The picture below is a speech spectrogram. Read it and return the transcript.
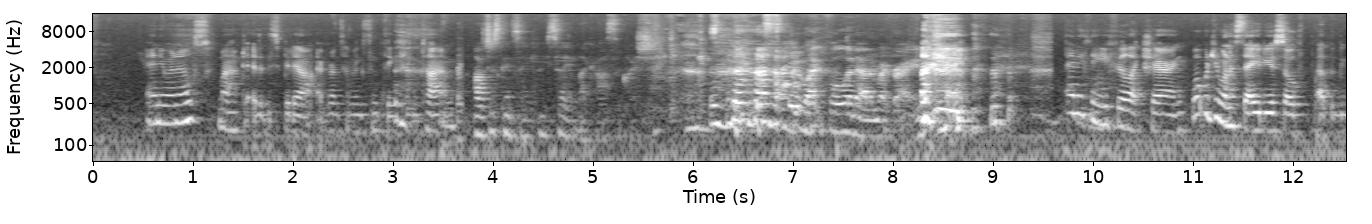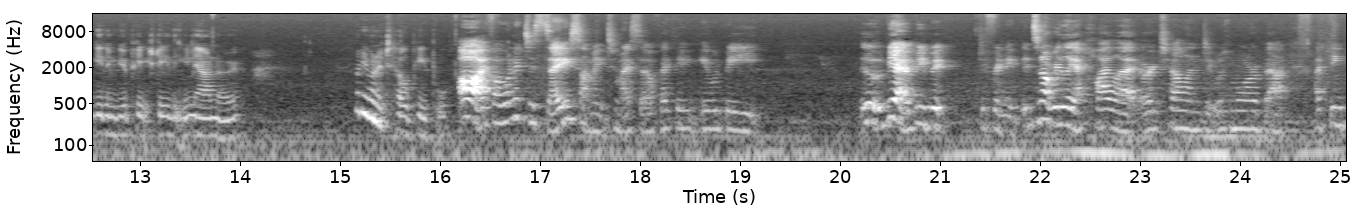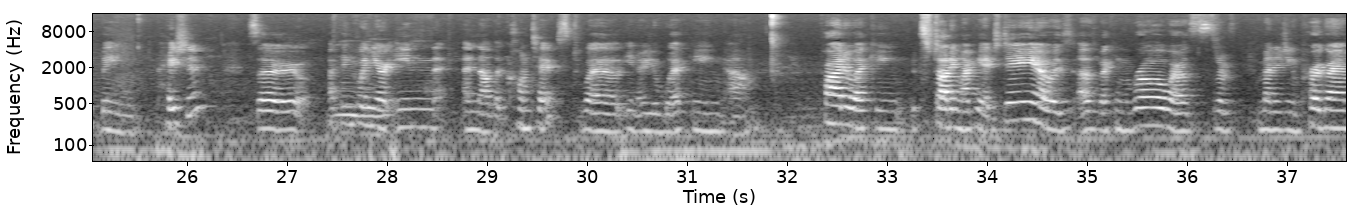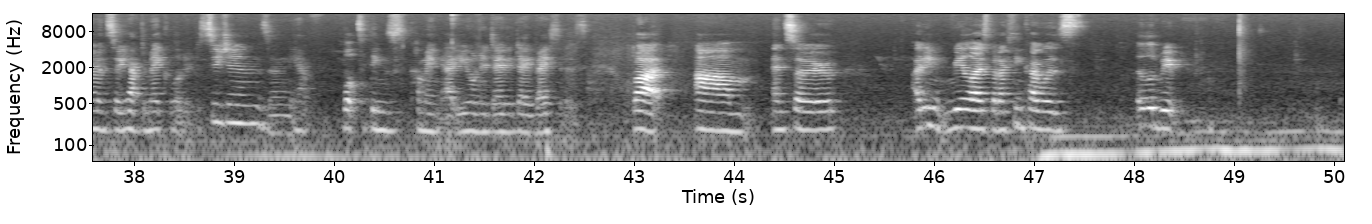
Anyone else? Might have to edit this bit out. Everyone's having some thinking time. I was just going to say, can you say like ask the question? it's sort of like fallen out of my brain. Okay. Anything you feel like sharing? What would you want to say to yourself at the beginning of your PhD that you now know? What do you want to tell people? Oh, if I wanted to say something to myself, I think it would be, it would, yeah, it'd be a bit different. It's not really a highlight or a challenge. It was more about, I think, being patient. So I think when you're in another context where you know you're working, um, prior to working, starting my PhD, I was I was working a role where I was sort of managing a program, and so you have to make a lot of decisions, and you have lots of things coming at you on a day to day basis. But um, and so I didn't realize, but I think I was a little bit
